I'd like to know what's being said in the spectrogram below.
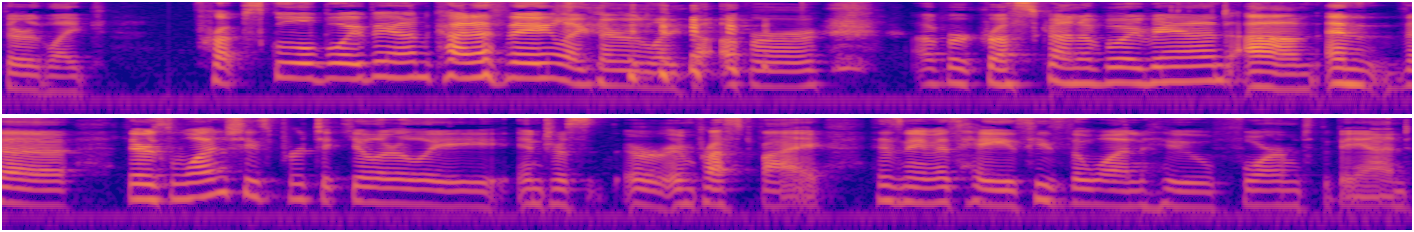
they're like prep school boy band kind of thing. Like they're like the upper upper crust kind of boy band. Um, and the there's one she's particularly interested or impressed by. His name is Hayes. He's the one who formed the band,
